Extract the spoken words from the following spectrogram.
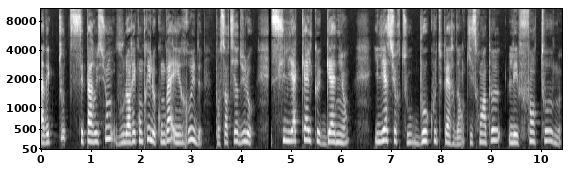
Avec toutes ces parutions, vous l'aurez compris, le combat est rude pour sortir du lot. S'il y a quelques gagnants, il y a surtout beaucoup de perdants qui seront un peu les fantômes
